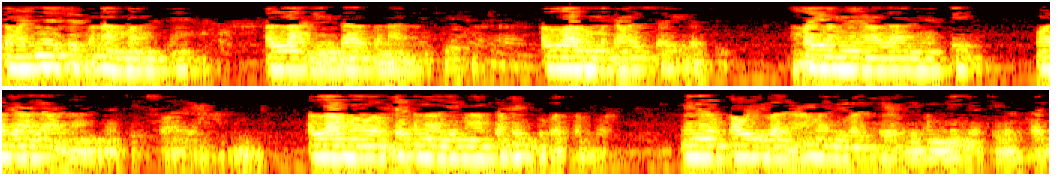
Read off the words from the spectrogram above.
سمجھنے سے پناہ مانگتے ہیں۔ اللہ دیندار بنا دیجیے۔ اللہ مجال سریرتی۔ خیرم میں آزانیتی وجعل آزانیتی صالحا۔ اللهم وفقنا لما تحب وترضى من القول والعمل والفعل والنية والفعل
